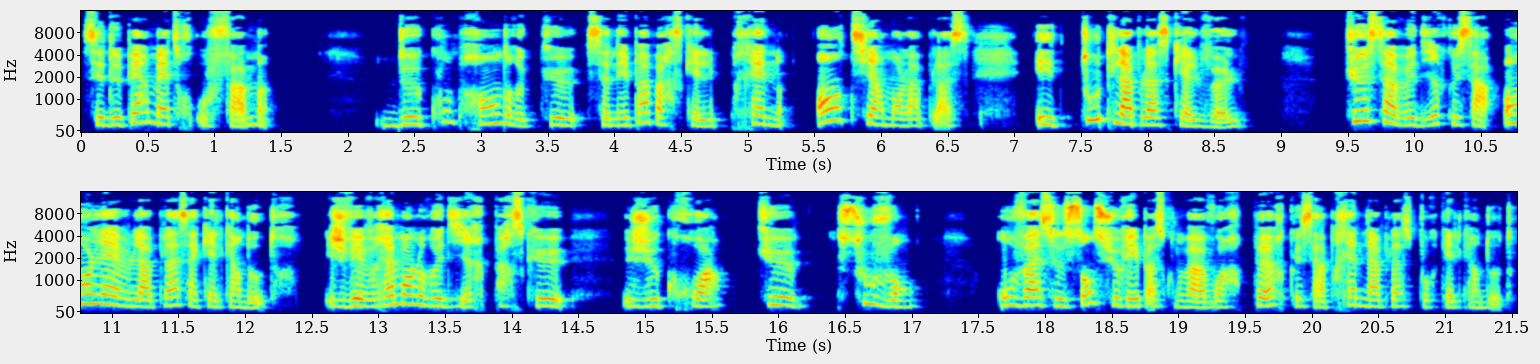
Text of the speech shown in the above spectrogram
c'est de permettre aux femmes de comprendre que ce n'est pas parce qu'elles prennent entièrement la place et toute la place qu'elles veulent que ça veut dire que ça enlève la place à quelqu'un d'autre je vais vraiment le redire parce que je crois que souvent, on va se censurer parce qu'on va avoir peur que ça prenne la place pour quelqu'un d'autre.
